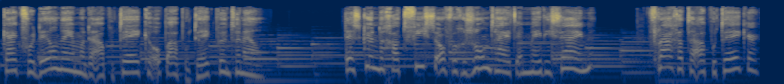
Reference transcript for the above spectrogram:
Kijk voor deelnemende apotheken op apotheek.nl. Deskundig advies over gezondheid en medicijnen? Vraag het de apotheker.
